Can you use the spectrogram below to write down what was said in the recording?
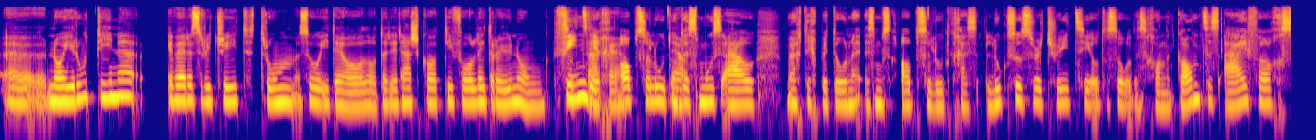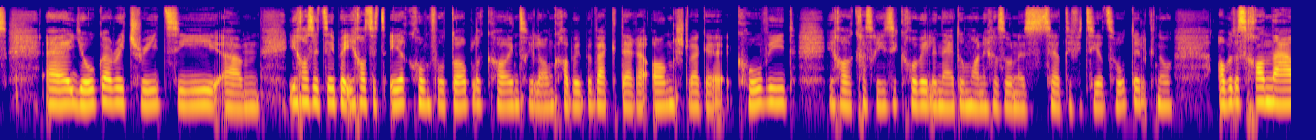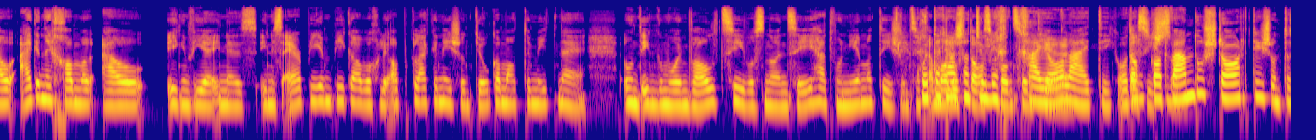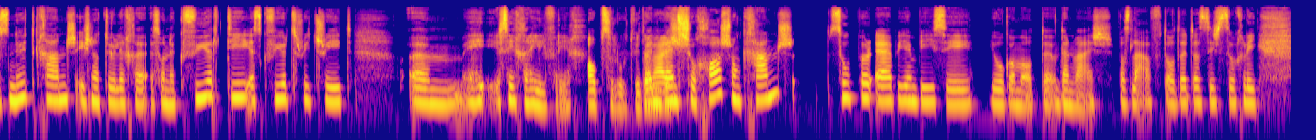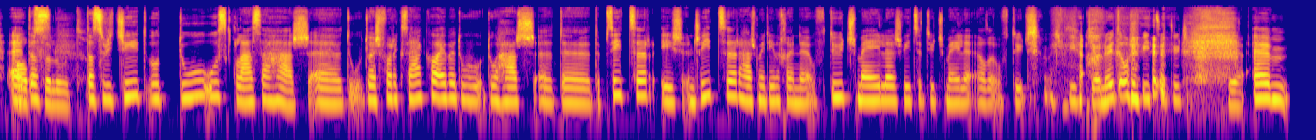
äh, neue Routinen wäre ein Retreat darum so ideal, oder? Dort hast du gerade die volle Dröhnung. Finde ich, absolut. Und ja. es muss auch, möchte ich betonen, es muss absolut kein Luxus-Retreat sein oder so. Es kann ein ganz einfaches äh, Yoga-Retreat sein. Ähm, ich habe es jetzt eben, ich habe jetzt eher komfortabler in Sri Lanka, aber eben wegen dieser Angst, wegen Covid. Ich habe kein Risiko nehmen, darum habe ich so ein zertifiziertes Hotel genommen. Aber das kann auch, eigentlich kann man auch irgendwie in ein, in ein Airbnb gehen, das ein abgelegen ist und die Yogamatte mitnehmen und irgendwo im Wald sein, wo es noch einen See hat, wo niemand ist und sich Gut, einmal auf das konzentrieren. keine Anleitung, oder? Das Gerade so. wenn du startest und das nicht kennst, ist natürlich so eine geführte, ein geführtes Retreat ähm, sicher hilfreich. Absolut. Wenn, wenn du es schon kannst und kennst, super Airbnb See, Yogamatte und dann weißt du, was läuft, oder? Das ist so ein bisschen, äh, Absolut. Das, das Retreat, das du ausgelesen hast, äh, du, du hast vorhin gesagt, eben, du, du hast, äh, der, der Besitzer ist ein Schweizer, hast mit ihm können auf Deutsch mailen, Schweizerdeutsch mailen, oder auf Deutsch, schreibt ja. ja nicht auf Schweizerdeutsch. ja. ähm,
